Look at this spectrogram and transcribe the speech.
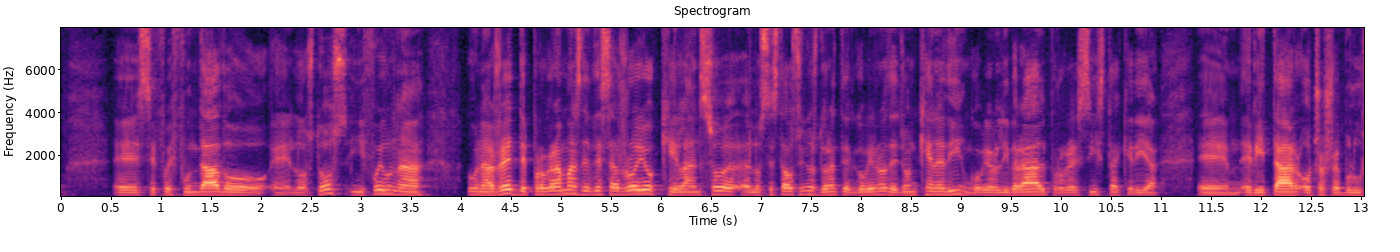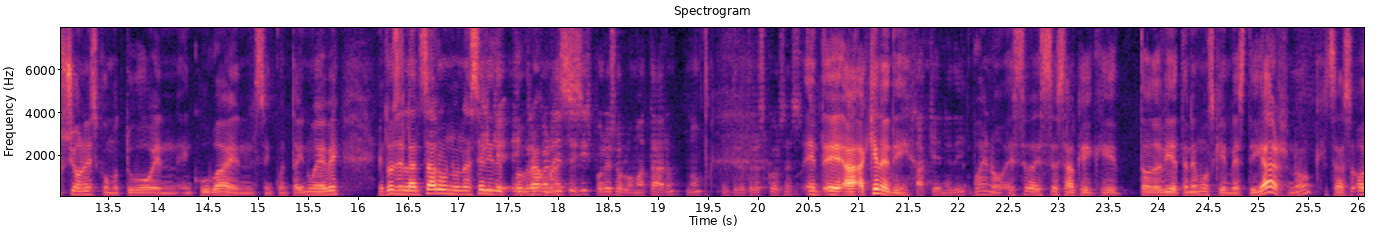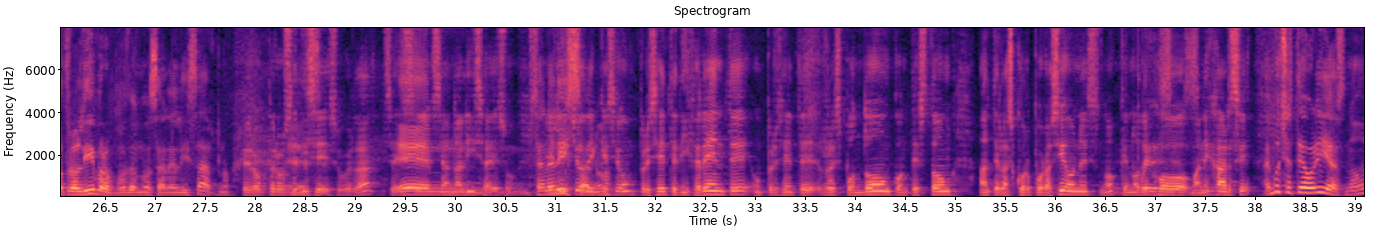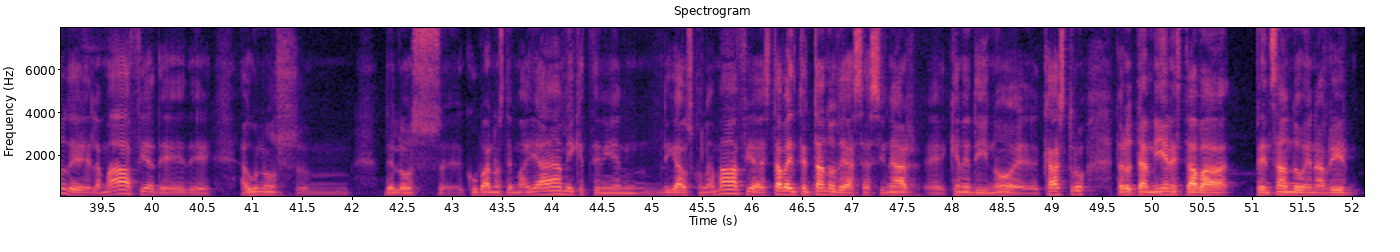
Eh, se fue fundado eh, los dos y fue una, una red de programas de desarrollo que lanzó eh, los Estados Unidos durante el gobierno de John Kennedy, un gobierno liberal, progresista, quería eh, evitar otras revoluciones como tuvo en, en, Cuba en 59. Entonces lanzaron una serie de programas. Entre paréntesis, por eso lo mataron, ¿no? Entre otras cosas. Eh, a, Kennedy. A Kennedy. Bueno, eso, eso es algo que, todavía tenemos que investigar, ¿no? Quizás otro libro podemos analizar, ¿no? Pero, pero se dice eso, ¿verdad? Se, se, analiza eso. Se analiza, El hecho de que sea un presidente diferente, un presidente responsable respondón, contestón ante las corporaciones, ¿no? que no dejó manejarse. Hay muchas teorías ¿no? de la mafia, de, algunos um, de los eh, cubanos de Miami que tenían ligados con la mafia. Estaba intentando de asesinar eh, Kennedy, ¿no? Eh, Castro, pero también estaba pensando en abrir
